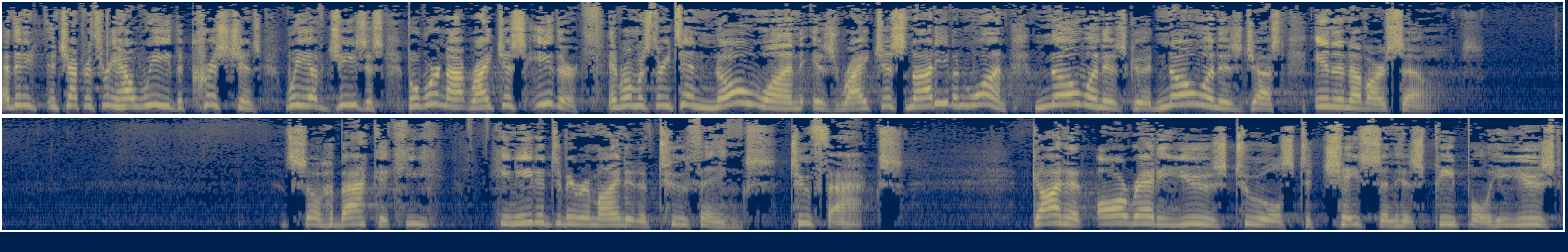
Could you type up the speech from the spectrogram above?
And then in chapter 3, how we, the Christians, we have Jesus, but we're not righteous either. In Romans 3.10, no one is righteous, not even one. No one is good. No one is just in and of ourselves. And so Habakkuk, he, he needed to be reminded of two things, two facts. God had already used tools to chasten his people. He used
